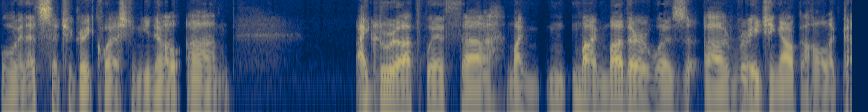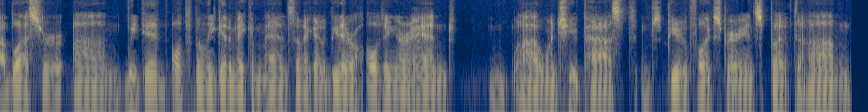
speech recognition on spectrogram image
Boy, that's such a great question. You know, um, I grew up with uh, my my mother was a raging alcoholic. God bless her. Um, we did ultimately get to make amends, and I got to be there holding her hand uh, when she passed. It was a beautiful experience, but um,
